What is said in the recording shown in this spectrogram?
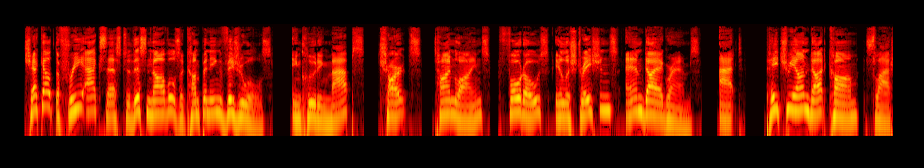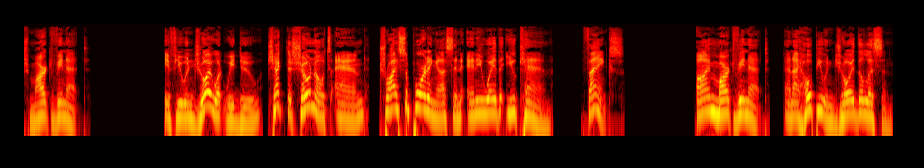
Check out the free access to this novel's accompanying visuals, including maps, charts, timelines, photos, illustrations, and diagrams at patreon.com slash markvinet. If you enjoy what we do, check the show notes and try supporting us in any way that you can. Thanks. I'm Mark Vinet, and I hope you enjoyed the listen.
